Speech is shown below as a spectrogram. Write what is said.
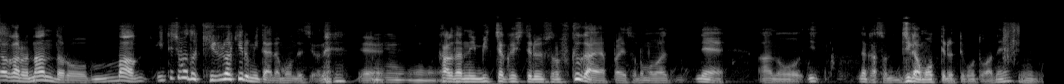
だからなんだろう、まあ、言ってしまうと、キルラキルみたいなもんですよね。ええうん体に密着してる、その服がやっぱりそのままね、あの、いなんかその自我持ってるってことはね。うん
